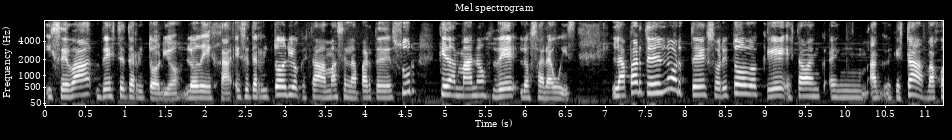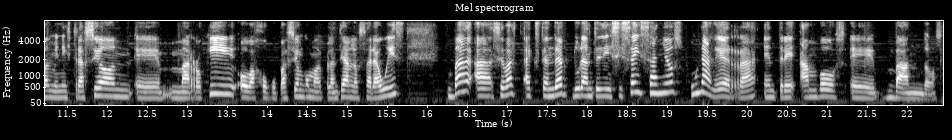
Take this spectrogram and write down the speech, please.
y se va de este territorio, lo deja. Ese territorio que estaba más en la parte del sur queda en manos de los saharauis. La parte del norte, sobre todo, que, estaba en, que está bajo administración eh, marroquí o bajo ocupación, como plantean los saharauis, va se va a extender durante 16 años una guerra entre ambos eh, bandos.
